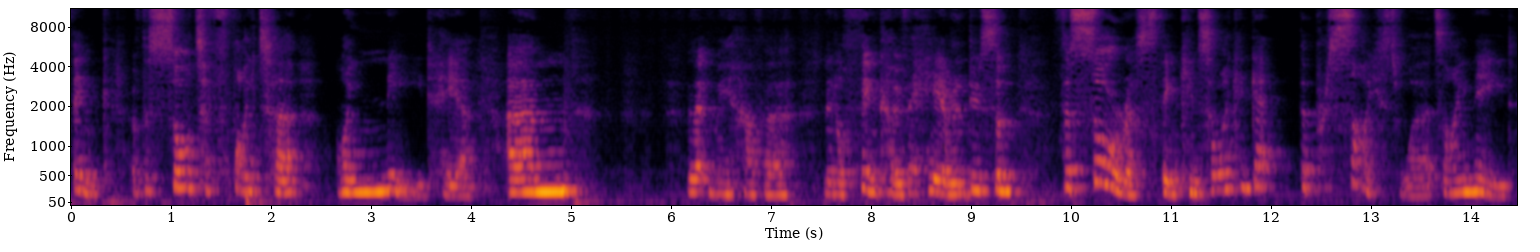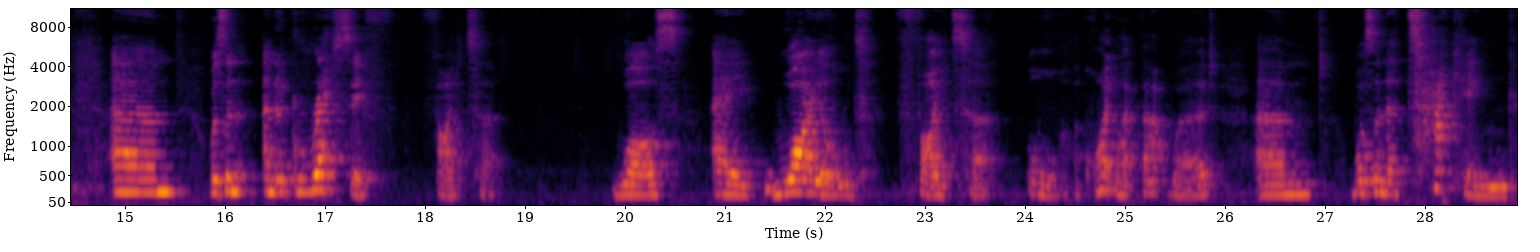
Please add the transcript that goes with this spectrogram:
think of the sort of fighter I need here. Um, let me have a little think over here and do some thesaurus thinking so I can get the precise words I need. Um, was an, an aggressive fighter, was a wild fighter. Oh, I quite like that word. Um, was an attacking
